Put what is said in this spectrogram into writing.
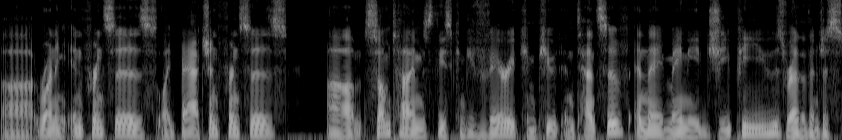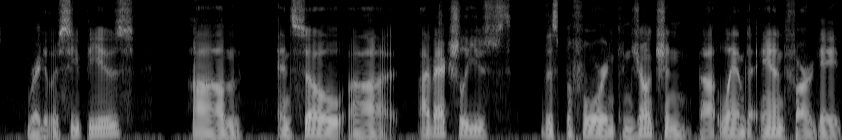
uh, running inferences like batch inferences, um, sometimes these can be very compute intensive and they may need GPUs rather than just regular CPUs. Um, and so uh, I've actually used this before in conjunction, uh, Lambda and Fargate,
